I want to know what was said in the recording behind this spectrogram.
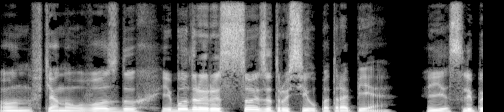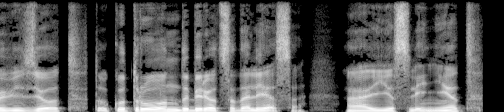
Он втянул воздух и бодрой рысцой затрусил по тропе. Если повезет, то к утру он доберется до леса, а если нет,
